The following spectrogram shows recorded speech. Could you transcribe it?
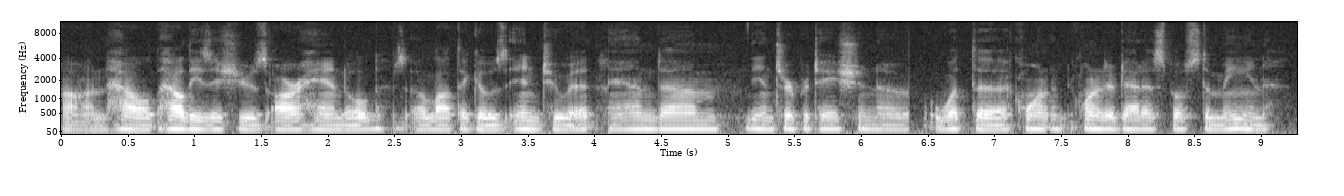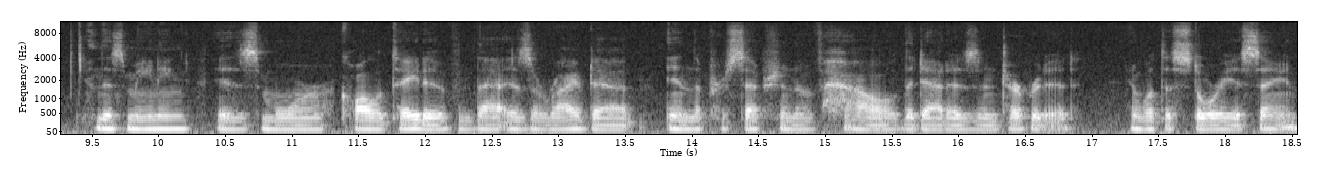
on how, how these issues are handled. There's a lot that goes into it, and um, the interpretation of what the quant- quantitative data is supposed to mean. And this meaning is more qualitative, that is arrived at in the perception of how the data is interpreted and what the story is saying.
